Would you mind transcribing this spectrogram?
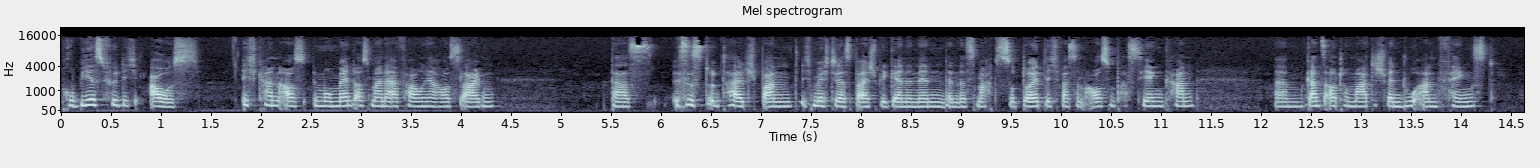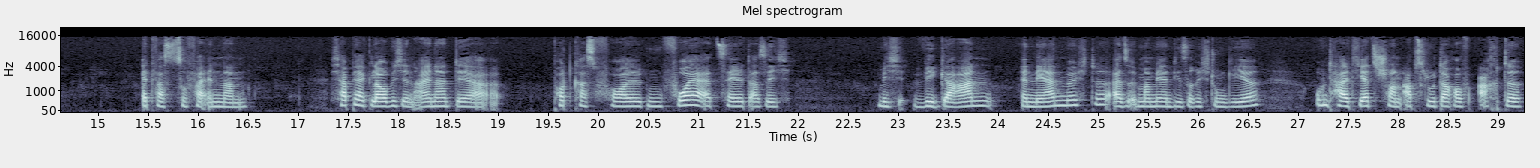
Probier es für dich aus. Ich kann aus, im Moment aus meiner Erfahrung heraus sagen, dass es ist total spannend. Ich möchte das Beispiel gerne nennen, denn das macht es so deutlich, was im Außen passieren kann. Ähm, ganz automatisch, wenn du anfängst, etwas zu verändern. Ich habe ja, glaube ich, in einer der Podcast-Folgen vorher erzählt, dass ich mich vegan ernähren möchte, also immer mehr in diese Richtung gehe und halt jetzt schon absolut darauf achte,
